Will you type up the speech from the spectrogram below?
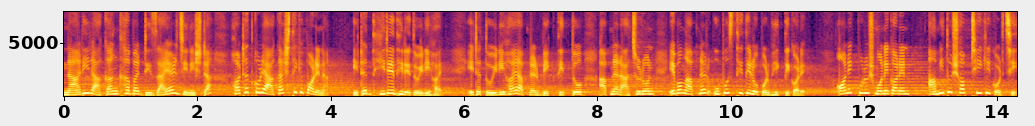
নারীর আকাঙ্ক্ষা বা ডিজায়ার জিনিসটা হঠাৎ করে আকাশ থেকে পড়ে না। এটা ধীরে ধীরে তৈরি হয়। এটা তৈরি হয় আপনার ব্যক্তিত্ব, আপনার আচরণ এবং আপনার উপস্থিতির ওপর ভিত্তি করে। অনেক পুরুষ মনে করেন, আমি তো সব ঠিকই করছি,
